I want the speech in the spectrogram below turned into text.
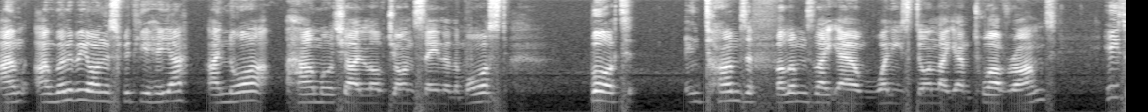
I'm I'm gonna be honest with you here. I know how much I love John Cena the most, but in terms of films like uh, when he's done like um 12 rounds, he's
